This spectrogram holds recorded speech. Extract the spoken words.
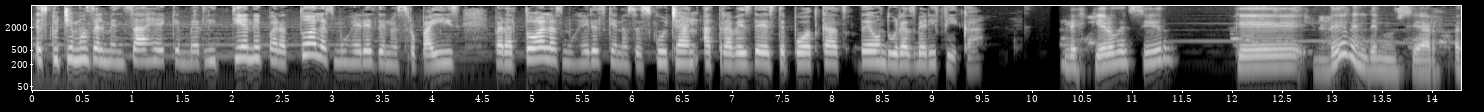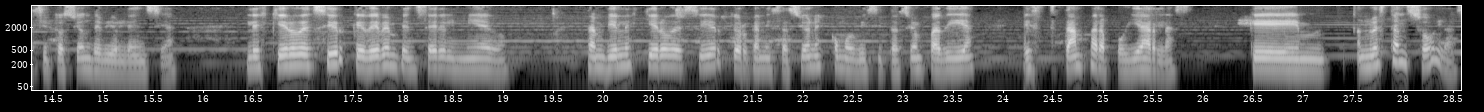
Escuchemos el mensaje que Merly tiene para todas las mujeres de nuestro país, para todas las mujeres que nos escuchan a través de este podcast de Honduras Verifica. Les quiero decir que deben denunciar la situación de violencia. Les quiero decir que deben vencer el miedo. También les quiero decir que organizaciones como Visitación Padilla están para apoyarlas, que mm, no están solas,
